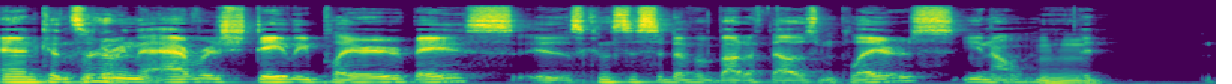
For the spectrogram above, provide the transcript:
And considering the average daily player base is consisted of about a thousand players, you know, Mhm. it,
